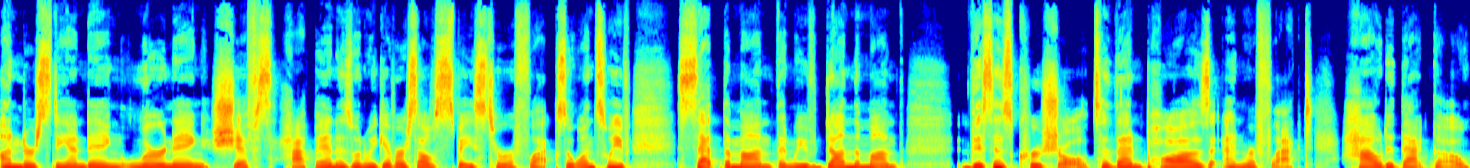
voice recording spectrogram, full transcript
understanding, learning shifts happen is when we give ourselves space to reflect. So once we've set the month and we've done the month, this is crucial to then pause and reflect. How did that go?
